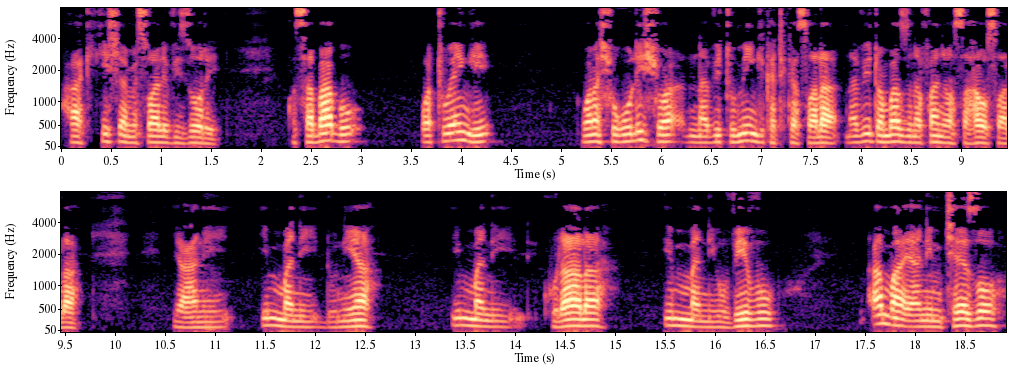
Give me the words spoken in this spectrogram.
hakikisha ameswali vizuri. Kwa sababu watu wengi wanashughulishwa na vitu mingi katika sala na vitu ambazo zinafanya wasahau sala yani imma ni dunia imma ni kulala imma ni uvivu ama yani mchezo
